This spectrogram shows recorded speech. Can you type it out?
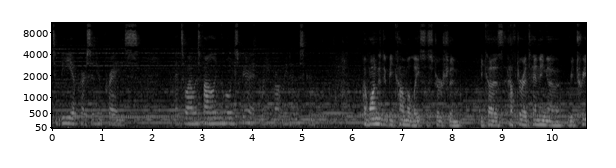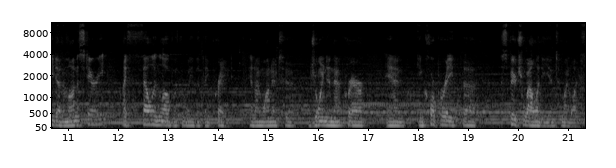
to be a person who prays. And so I was following the Holy Spirit when He brought me to this group. I wanted to become a lay Cistercian because after attending a retreat at a monastery, I fell in love with the way that they prayed. And I wanted to join in that prayer and incorporate the spirituality into my life.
